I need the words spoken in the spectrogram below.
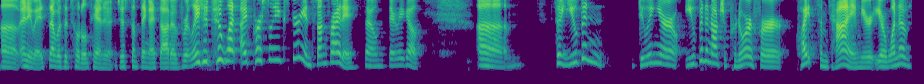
um, anyways, that was a total tangent. Just something I thought of related to what I personally experienced on Friday. So there we go. Um, so you've been doing your, you've been an entrepreneur for quite some time. You're you're one of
